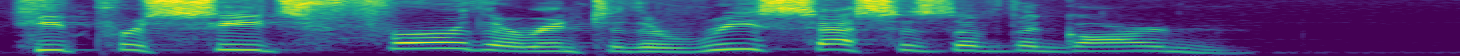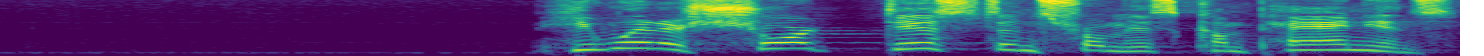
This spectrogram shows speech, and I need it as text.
He proceeds further into the recesses of the garden. He went a short distance from his companions.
